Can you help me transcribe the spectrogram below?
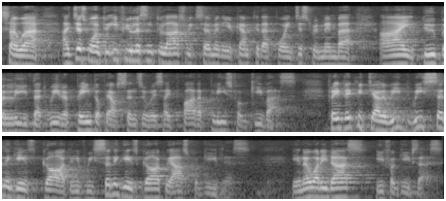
So uh, I just want to, if you listen to last week's sermon and you come to that point, just remember I do believe that we repent of our sins and we say, Father, please forgive us. Friend, let me tell you, we, we sin against God, and if we sin against God, we ask forgiveness. You know what He does? He forgives us.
